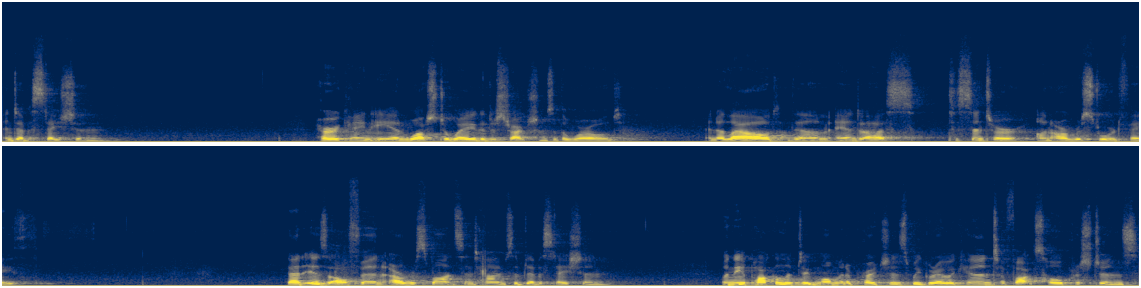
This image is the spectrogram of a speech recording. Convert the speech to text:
and devastation. Hurricane Ian washed away the distractions of the world and allowed them and us to center on our restored faith. That is often our response in times of devastation. When the apocalyptic moment approaches, we grow akin to foxhole Christians,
